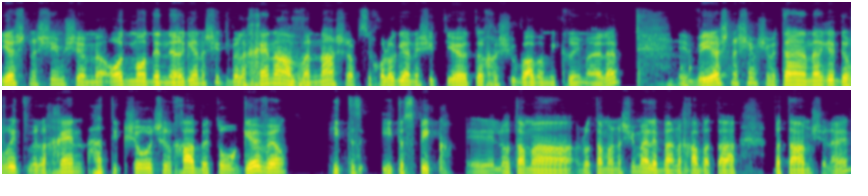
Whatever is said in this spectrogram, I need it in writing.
יש נשים שהן מאוד מאוד אנרגיה נשית, ולכן ההבנה של הפסיכולוגיה הנשית תהיה יותר חשובה במקרים האלה. ויש נשים שהן יותר אנרגיה גברית, ולכן התקשורת שלך בתור גבר היא, היא תספיק אה, לאותם, לאותם האנשים האלה בהנחה בת, בטעם שלהם,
